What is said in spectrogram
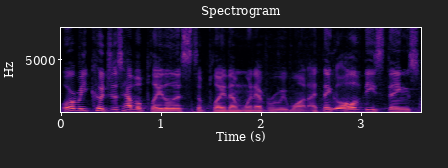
or we could just have a playlist to play them whenever we want. I think all of these things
